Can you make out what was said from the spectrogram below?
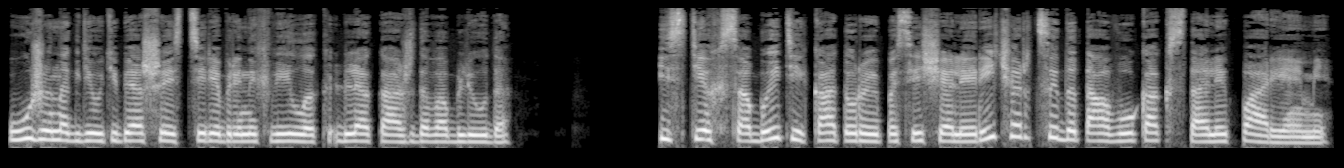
ужина, где у тебя шесть серебряных вилок для каждого блюда. Из тех событий, которые посещали Ричардсы до того, как стали париями.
